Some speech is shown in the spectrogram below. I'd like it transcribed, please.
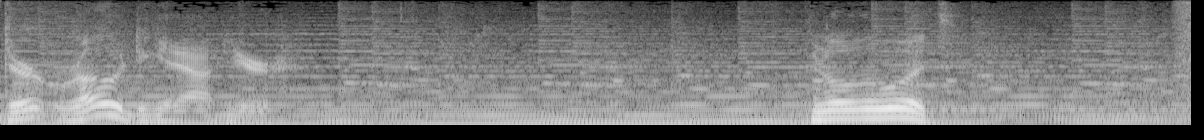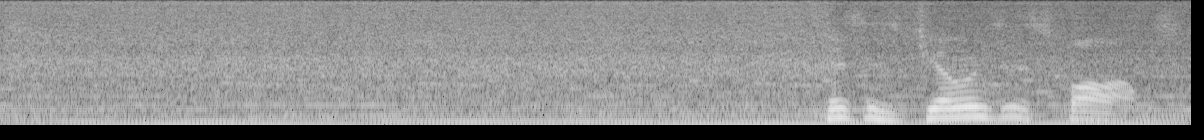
dirt road to get out here. Middle of the woods. This is Jones's Falls.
